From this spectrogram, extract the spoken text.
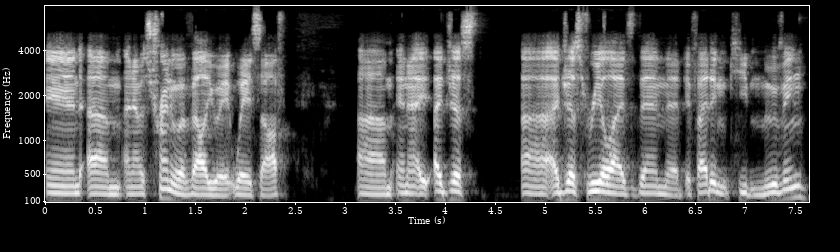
and um, and I was trying to evaluate ways off, um, and I, I just uh, I just realized then that if I didn't keep moving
